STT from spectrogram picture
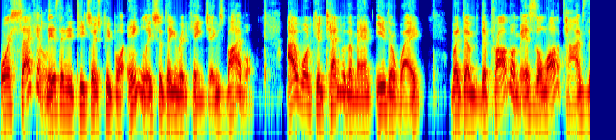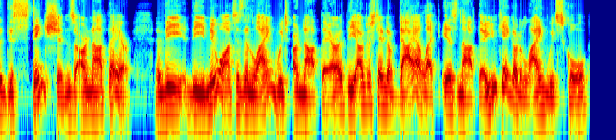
Or secondly, is they need to teach those people English so they can read the King James Bible. I won't contend with a man either way. But the, the problem is a lot of times the distinctions are not there the the nuances in language are not there. The understanding of dialect is not there. You can't go to language school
